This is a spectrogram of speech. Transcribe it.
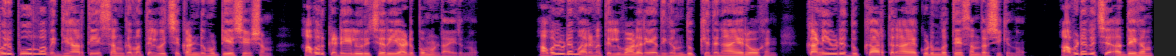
ഒരു പൂർവ വിദ്യാർത്ഥി സംഗമത്തിൽ വെച്ച് കണ്ടുമുട്ടിയ ശേഷം അവർക്കിടയിൽ ഒരു ചെറിയ അടുപ്പമുണ്ടായിരുന്നു. അവളുടെ മരണത്തിൽ വളരെയധികം ദുഃഖിതനായ രോഹൻ കണിയുടെ ദുഃഖാർത്തരായ കുടുംബത്തെ സന്ദർശിക്കുന്നു. അവിടെ വെച്ച് അദ്ദേഹം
